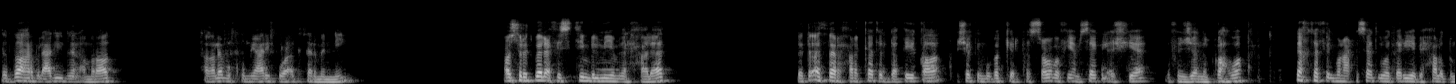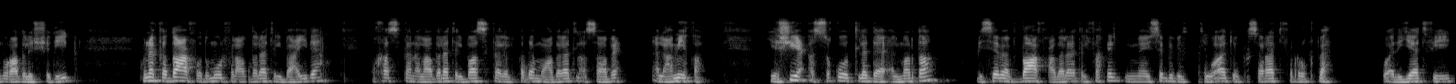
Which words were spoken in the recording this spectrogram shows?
تتظاهر بالعديد من الأمراض. أغلبكم يعرفها أكثر مني. عسرة بلع في 60% من الحالات. تتأثر الحركات الدقيقة بشكل مبكر كالصعوبة في إمساك الأشياء وفنجان القهوة. تختفي المنعكسات الوترية بحالة ضمور عضلي الشديد. هناك ضعف وضمور في العضلات البعيدة وخاصة العضلات الباسطة للقدم وعضلات الأصابع العميقة. يشيع السقوط لدى المرضى بسبب ضعف عضلات الفخذ مما يسبب التواءات وانكسارات في الركبة وأذيات في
